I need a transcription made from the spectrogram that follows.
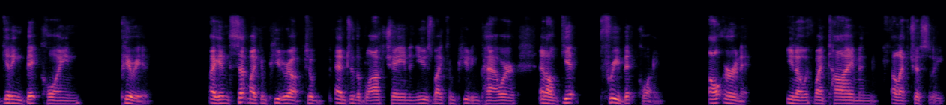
getting Bitcoin. Period. I can set my computer up to enter the blockchain and use my computing power, and I'll get free Bitcoin. I'll earn it, you know, with my time and electricity.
